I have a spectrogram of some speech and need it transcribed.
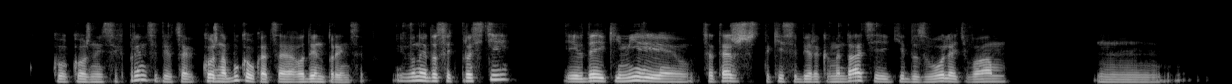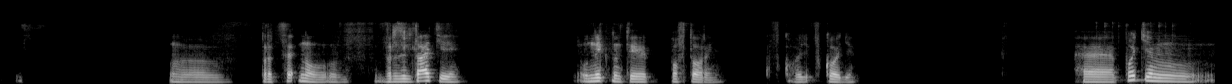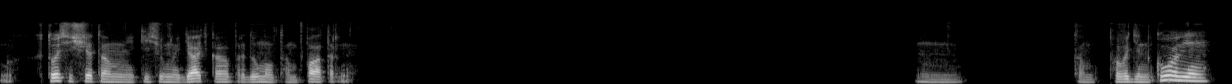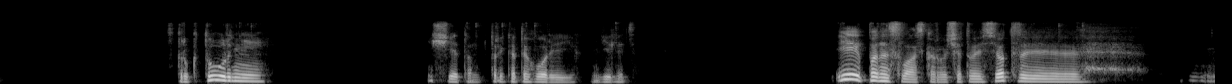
кожний з цих принципів. Це, кожна буковка це один принцип. І вони досить прості, і в деякій мірі це теж такі собі рекомендації, які дозволять вам м, е, в, проце- ну, в результаті уникнути повторень в коді. Е, Потім хтось іще там, якийсь умний дядька, придумав там паттерни. Там поведінкові, структурні, ще там три категорії їх діляться. І понеслась, коротше. Тобто, от, е,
